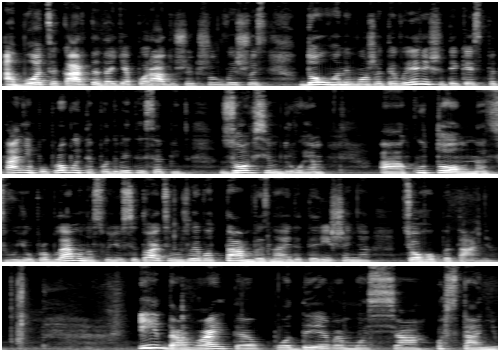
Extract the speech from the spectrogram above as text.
Або ця карта дає пораду, що якщо ви щось довго не можете вирішити, якесь питання, попробуйте подивитися під зовсім другим кутом на свою проблему, на свою ситуацію. Можливо, там ви знайдете рішення цього питання. І давайте подивимося останню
